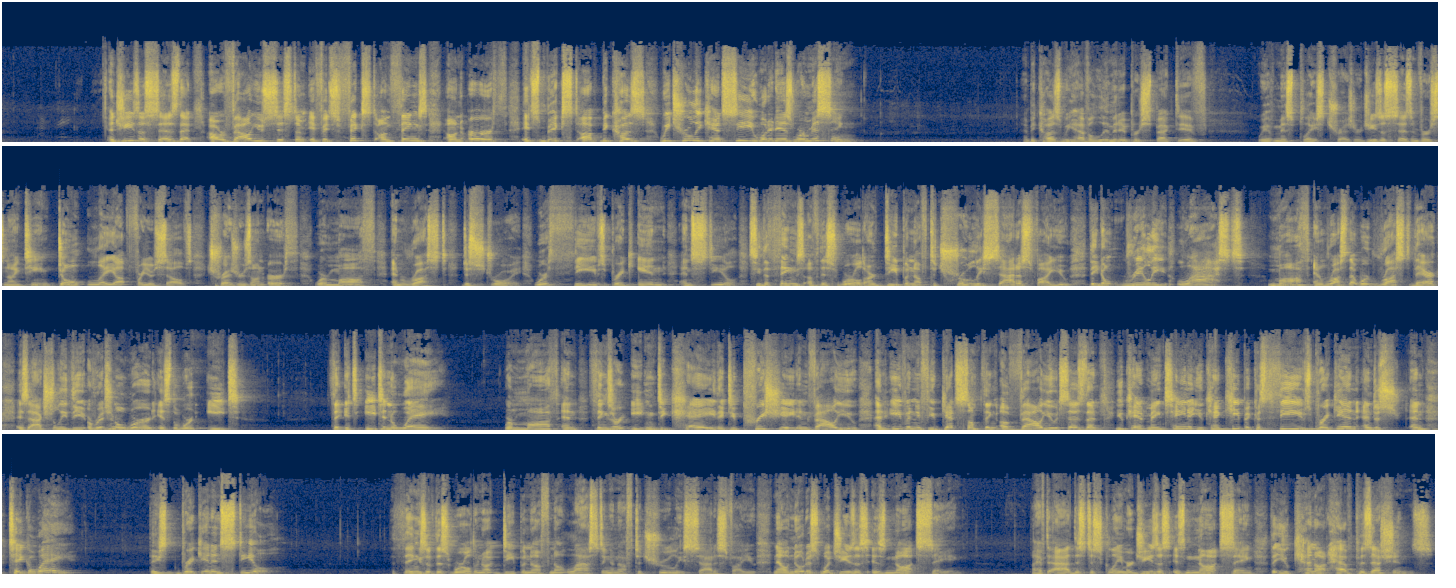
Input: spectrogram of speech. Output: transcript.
And Jesus says that our value system, if it's fixed on things on earth, it's mixed up because we truly can't see what it is we're missing. And because we have a limited perspective, we have misplaced treasure. Jesus says in verse 19, Don't lay up for yourselves treasures on earth where moth and rust destroy, where thieves break in and steal. See, the things of this world aren't deep enough to truly satisfy you, they don't really last. Moth and rust, that word rust there is actually the original word is the word eat. It's eaten away where moth and things are eaten decay, they depreciate in value. And even if you get something of value, it says that you can't maintain it, you can't keep it because thieves break in and, dis- and take away. They break in and steal. The things of this world are not deep enough, not lasting enough to truly satisfy you. Now, notice what Jesus is not saying. I have to add this disclaimer Jesus is not saying that you cannot have possessions.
